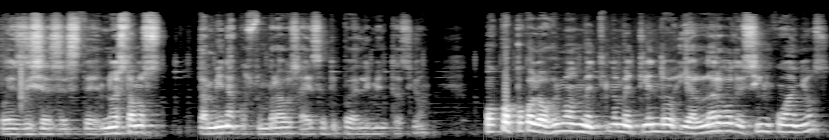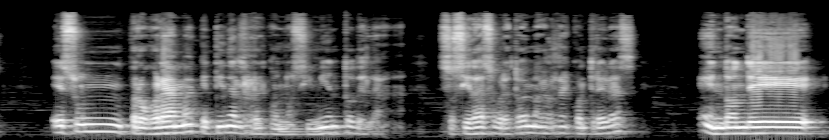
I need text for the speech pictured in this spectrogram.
pues dices, este, no estamos tan bien acostumbrados a ese tipo de alimentación poco a poco lo fuimos metiendo, metiendo y a lo largo de cinco años es un programa que tiene el reconocimiento de la sociedad, sobre todo en Magdalena Contreras, en donde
